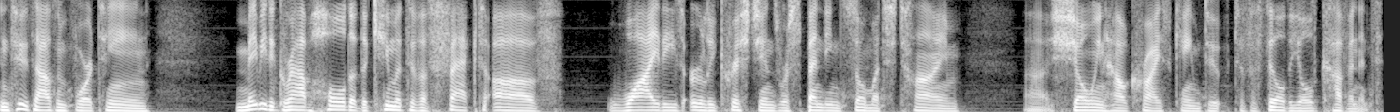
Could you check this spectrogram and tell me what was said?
in 2014 maybe to grab hold of the cumulative effect of why these early Christians were spending so much time uh, showing how Christ came to, to fulfill the old covenant.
